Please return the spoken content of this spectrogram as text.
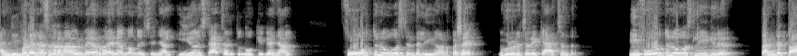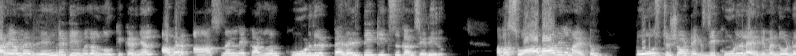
and ഇവിടെ രസകരമായ ഒരു വേറൊരു കാര്യം എന്താണെന്ന് വെച്ച് കഴിഞ്ഞാൽ ഈ ഒരു സ്റ്റാറ്റ്സ് എടുത്ത് നോക്കിക്കഴിഞ്ഞാൽ ഫോർത്ത് ലോവസ്റ്റ് ഇൻ ദ ലീഗാണ് പക്ഷേ ഇവിടെ ഒരു ചെറിയ ക്യാച്ച് ഉണ്ട്. ഈ ഫോർത്ത് ലോവസ്റ്റ് ലീഗിൽ തന്റെ താഴെയുള്ള രണ്ട് ടീമുകൾ നോക്കിക്കഴിഞ്ഞാൽ അവർ ആസ്നലിനെക്കാളിലും കൂടുതൽ പെനൽറ്റി കിക്സ് കൺസീഡ് ചെയ്തു. അപ്പൊ സ്വാഭാവികമായിട്ടും പോസ്റ്റ് ഷോട്ട് എക്സി കൂടുതലായിരിക്കും. എന്തുകൊണ്ട്?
